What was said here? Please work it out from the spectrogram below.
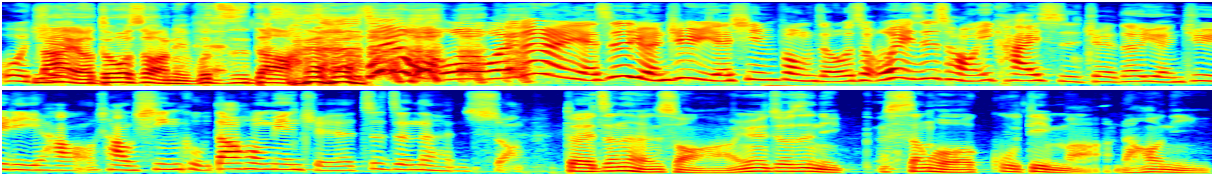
我觉得那有多少你不知道？所以我我我一个人也是远距离的信奉者。我我也是从一开始觉得远距离好好辛苦，到后面觉得这真的很爽。对，真的很爽啊！因为就是你生活固定嘛，然后你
